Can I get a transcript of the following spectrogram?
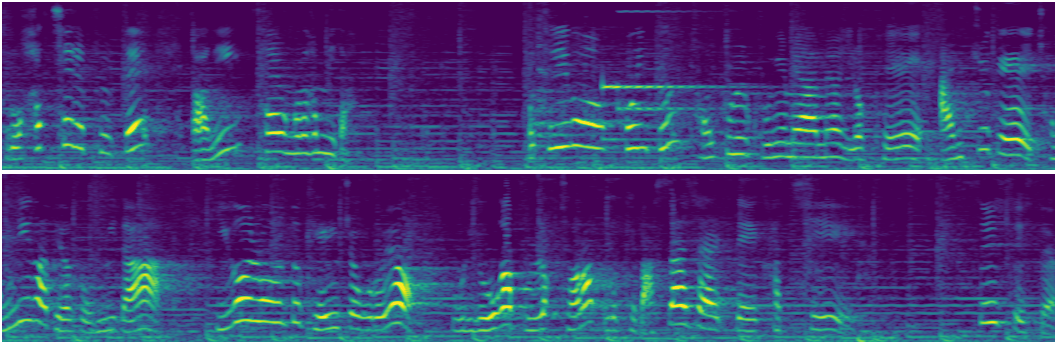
주로 하체를 풀 때 많이 사용을 합니다. 어, 트리거 포인트 정품을 구매하면 이렇게 안쪽에 정리가 되어서 옵니다. 이걸로는 또 개인적으로요, 우리 요가 블럭처럼 이렇게 마사지 할 때 같이 쓸 수 있어요.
